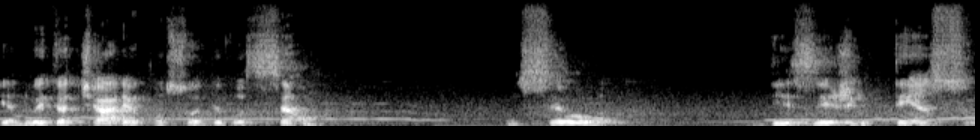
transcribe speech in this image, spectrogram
E Advaita Charya, com sua devoção, com seu desejo intenso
